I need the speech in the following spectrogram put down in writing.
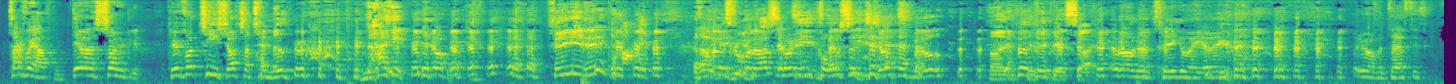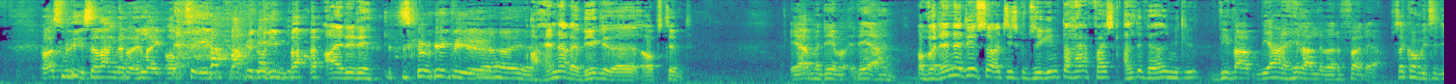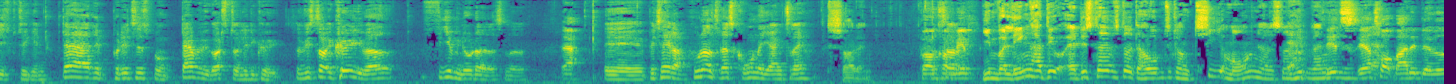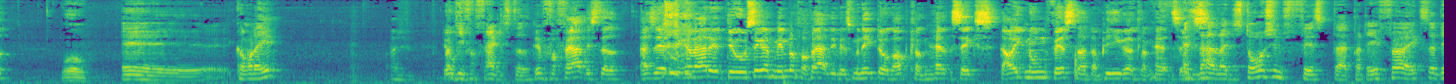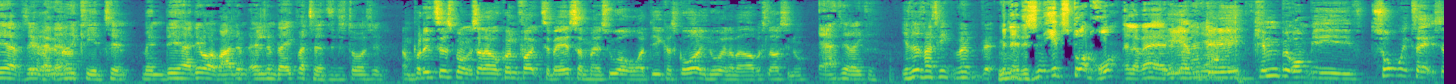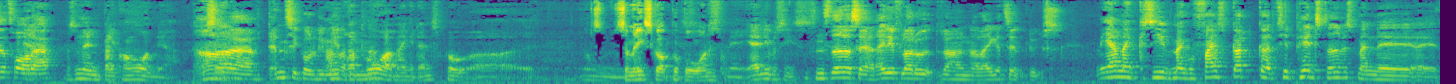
tak for i aften. Det været så hyggeligt. Kan vi få 10 shots og tage med? Nej! Fik I det? Nej. Det skulle man også var have lige 10 en pose. shots med. Hold kæft, det er sejt. Det var takeaway, jeg ved ikke. Det var fantastisk. Også fordi så langt er der heller ikke op til inden fra heroin bare. Ej, det er det. Det skal du virkelig... Øh... ja. Og han har da virkelig været opstemt. Ja, men det, er- det er han. Og hvordan er det så at diskotek ind? Der har jeg faktisk aldrig været i mit liv. Vi var, jeg har heller aldrig været der før der. Så kom vi til diskotek igen. Der er det på det tidspunkt, der vil vi godt stå lidt i kø. Så vi står i kø i hvad? 4 minutter eller sådan noget. Ja, Øh, betaler 150 kroner i entré. Sådan. for at komme ind. Jamen, hvor længe har det... Er det stadig stået, der har åbent til kl. 10 om morgenen, eller sådan Ja, noget helt vanvittigt? Det, jeg tror bare, det bliver ved. Wow. Øh, kommer der ind, Og det- og er, et forfærdeligt sted. det er et forfærdeligt sted. Altså, det kan være, det, det er jo sikkert mindre forfærdeligt, hvis man ikke dukker op klokken halv seks. Der er jo ikke nogen fester, der piker klokken halv seks. Altså, der havde været distortion-fest der et par dage før, ikke? Så det har sikkert Ja, været andet klientel. Men det her, det var jo bare dem, alle dem, der ikke var taget til distortion. Jamen, på det tidspunkt, så er der jo kun folk tilbage, som er sure over, at de ikke har scoret endnu, eller været oppe og slås endnu. Ja, det er rigtigt. Jeg ved faktisk ikke, hvad... hvad Men er det sådan et stort rum, eller hvad er det? Jamen, det er et kæmpe rum i to etager, tror jeg, der er. Med sådan en balkonrund der. Og så er dansegulv i Og midten. nogle rapporter, man kan danse på, og... Nogle... Så man ikke skal op på bordene. Ja, lige præcis. Sådan et sted, der ser rigtig flot ud, når der ikke er tændt lys. Men ja, man kan sige, man kunne faktisk godt gøre det til et pænt sted, hvis man øh,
